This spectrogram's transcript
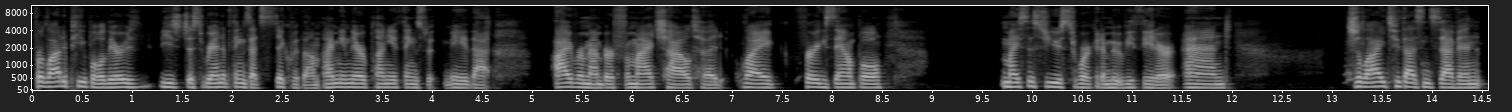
For a lot of people, there's these just random things that stick with them. I mean, there are plenty of things with me that I remember from my childhood. Like, for example, my sister used to work at a movie theater, and July 2007,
